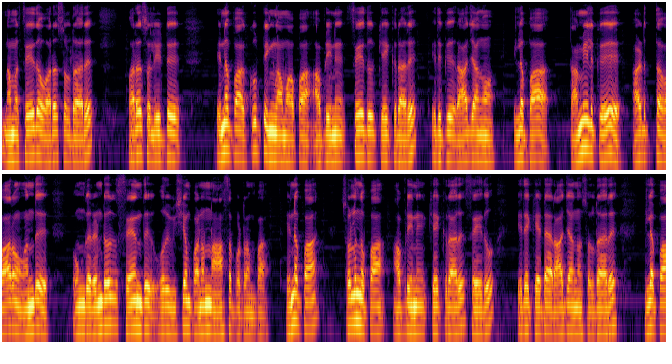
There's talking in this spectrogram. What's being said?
நம்ம சேதோ வர சொல்கிறாரு வர சொல்லிட்டு, "என்னப்பா கூப்பிட்டீங்களாமாப்பா?" அப்படின்னு சேது கேட்குறாரு. இதுக்கு ராஜாங்கம், இல்லைப்பா தமிழுக்கு அடுத்த வாரம் வந்து உங்கள் ரெண்டு பேரும் சேர்ந்து ஒரு விஷயம் பண்ணணும்னு ஆசைப்பட்றேன்ப்பா "என்னப்பா? சொல்லுங்கப்பா" அப்படின்னு கேட்குறாரு சேது. இதை கேட்ட ராஜாங்கம் சொல்கிறாரு இல்லைப்பா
